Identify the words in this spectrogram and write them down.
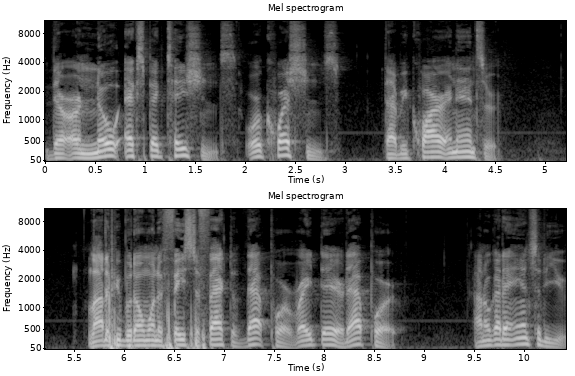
there are no expectations or questions that require an answer. A lot of people don't want to face the fact of that part right there, that part. I don't got an answer to you.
